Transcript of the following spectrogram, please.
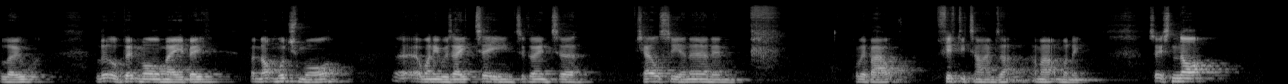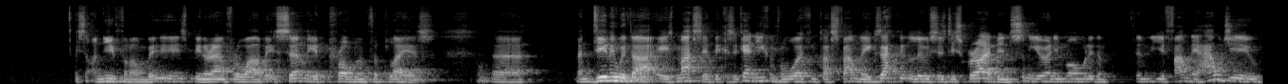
Lou, a little bit more maybe, but not much more uh, when he was 18 to going to Chelsea and earning probably about 50 times that amount of money. So it's not it's not a new phenomenon, but it's been around for a while. But it's certainly a problem for players. Uh, and dealing with that is massive because again, you come from a working class family, exactly what Lewis has described, and suddenly you're earning more money than, than your family. How do you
